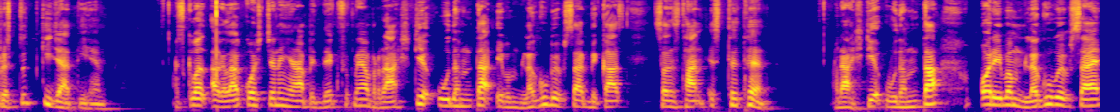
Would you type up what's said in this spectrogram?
प्रस्तुत की जाती है। इसके बाद अगला क्वेश्चन है, यहाँ पे देख सकते हैं आप, राष्ट्रीय उद्यमता एवं लघु व्यवसाय विकास संस्थान स्थित है। राष्ट्रीय उद्यमता और एवं लघु व्यवसाय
